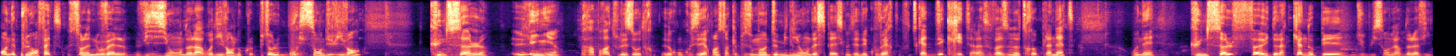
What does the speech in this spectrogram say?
on n'est plus en fait sur la nouvelle vision de l'arbre vivant, donc plutôt le buisson du vivant, qu'une seule ligne par rapport à tous les autres. Et donc on considère pour l'instant qu'il y a plus ou moins 2 millions d'espèces qui ont été découvertes, en tout cas décrites à la surface de notre planète. On n'est qu'une seule feuille de la canopée du buisson de l'arbre de la vie.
